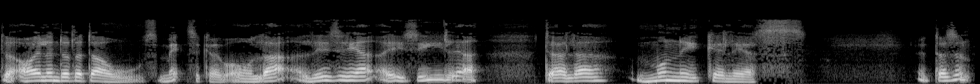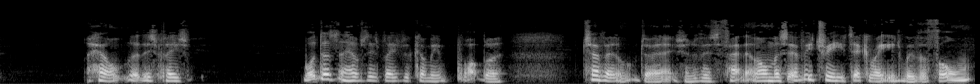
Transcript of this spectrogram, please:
The island of the dolls, Mexico, or La Isla de la Muniqueles. It doesn't help that this place, what doesn't help this place becoming popular travel direction is the fact that almost every tree is decorated with a form,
